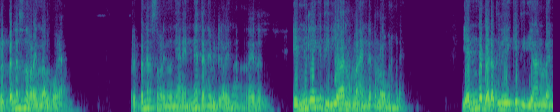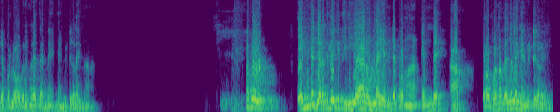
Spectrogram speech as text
റിപ്പൻഡൻസ് എന്ന് പറയുന്നത് അത് പോരാ. റിപ്പൻഡൻസ് എന്ന് പറയുന്നത് ഞാൻ എന്നെ തന്നെ വിട്ടുകളയുന്നതാണ്. അതായത് എന്നിലേക്ക് തിരിയാനുള്ള എന്റെ പ്രലോഭനങ്ങളെ. എന്റെ ജഡത്തിലേക്ക് തിരിയാനുള്ള എന്റെ പ്രലോഭനങ്ങളെ തന്നെ ഞാൻ വിട്ടുകളയുന്നതാണ്. അപ്പോൾ എന്റെ ജഡത്തിലേക്ക് തിരിയാനുള്ള എന്റെ പ്രമാ എന്റെ ആ പ്രവണതകളെ ഞാൻ വിട്ടുകളയുന്നു.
